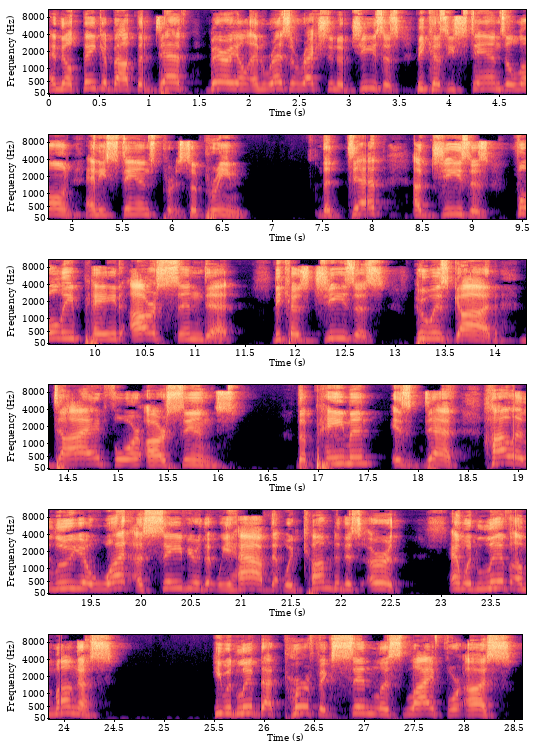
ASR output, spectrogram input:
and they'll think about the death, burial, and resurrection of Jesus because he stands alone and he stands supreme. The death of Jesus fully paid our sin debt because Jesus, who is God, died for our sins. The payment is death. Hallelujah. What a savior that we have that would come to this earth and would live among us. He would live that perfect, sinless life for us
